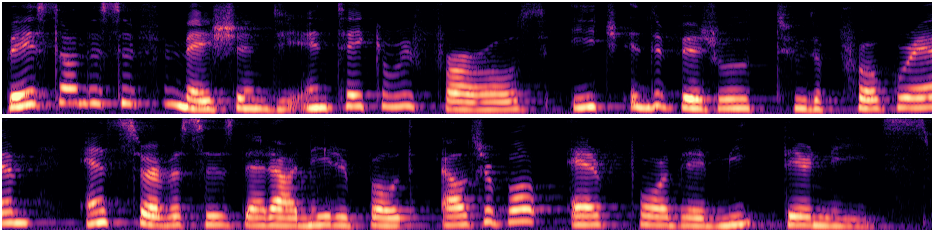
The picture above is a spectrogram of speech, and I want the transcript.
Based on this information, the intake referrals each individual to the program and services that are needed both eligible and for their meet their needs.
